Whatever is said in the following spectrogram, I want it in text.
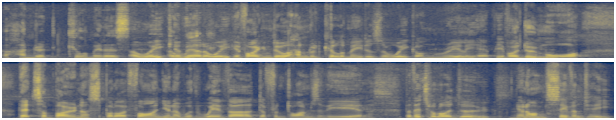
hundred kilometers a week, about a week. If I can do 100 kilometres a week, I'm really happy. If I do more, that's a bonus. But I find, you know, with weather, different times of the year. Yes. But that's what I do. And I'm 70 Yes.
